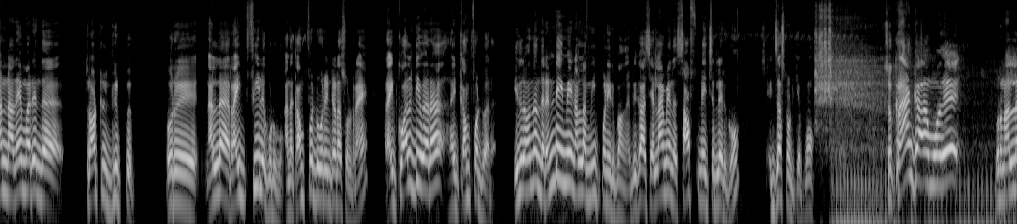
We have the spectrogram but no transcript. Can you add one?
அண்ட் அதே மாதிரி இந்த த்ராட்டில் கிரிப்பு ஒரு நல்ல ரைட் ஃபீலை கொடுக்கும். அந்த கம்ஃபர்ட் ஓரியன்டாக சொல்கிறேன் ரைட் குவாலிட்டி வேறு ரைட் கம்ஃபர்ட் வேறு. இதில் வந்து அந்த ரெண்டையுமே நல்லா மீட் பண்ணியிருப்பாங்க பிகாஸ் எல்லாமே அந்த சாஃப்ட் நேச்சரில் இருக்கும். எக்ஸாஸ்ட் நோட் கேட்போம். ஸோ கிராங்க் ஆகும்போதே ஒரு நல்ல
